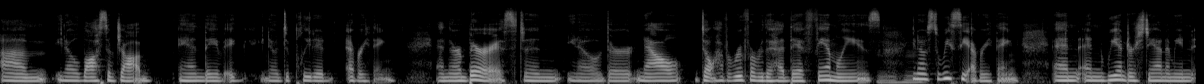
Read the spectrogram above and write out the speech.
Um, you know, loss of job, and they've you know depleted everything, and they're embarrassed, and you know they're now don't have a roof over their head. They have families. You mm-hmm. know, so we see everything, and and we understand. I mean,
